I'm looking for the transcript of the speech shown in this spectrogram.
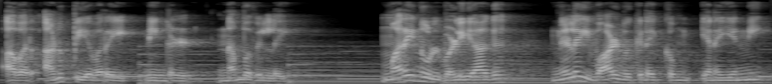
அவர் அனுப்பியவரை நீங்கள் நம்பவில்லை. மறைநூல் வழியாக நிலை வாழ்வு கிடைக்கும் என எண்ணி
